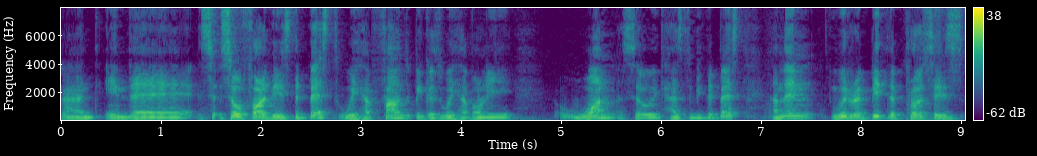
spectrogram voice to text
And in the so, so far, this is the best we have found because we have only one, so it has to be the best. And then we repeat the process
